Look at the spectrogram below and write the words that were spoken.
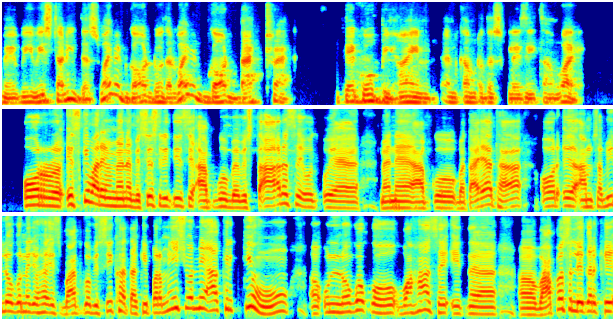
We, we studied this. Why did God do that? Why did God backtrack? They go behind and come to this place, Etham. Why? और इसके बारे में मैंने विशेष रीति से आपको विस्तार से मैंने आपको बताया था और हम सभी लोगों ने जो है इस बात को भी सीखा था कि परमेश्वर ने आखिर क्यों उन लोगों को वहाँ से वापस लेकर के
